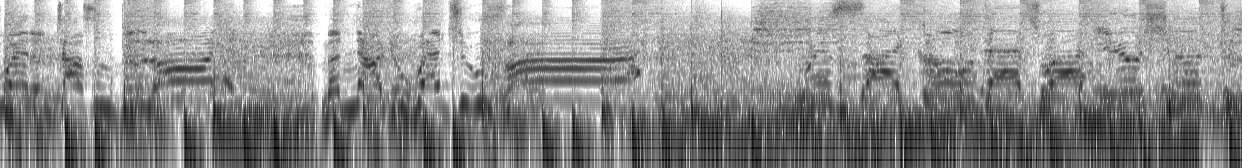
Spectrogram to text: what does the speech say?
where it doesn't belong. But now you went too far. Recycle, that's what you should do.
